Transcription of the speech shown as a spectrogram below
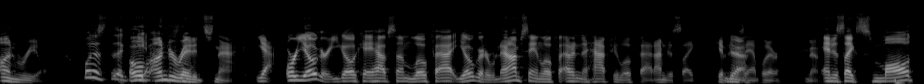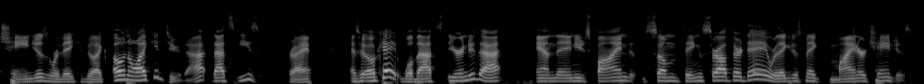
unreal. what is the Oh, yeah, underrated snack. Yeah, or yogurt. You go, okay, have some low fat yogurt. Or, now I'm saying low fat. I don't have to be low fat. I'm just like giving an example, whatever. Yeah. And it's like small changes where they could be like, oh no, I could do that. That's easy, right? And so, okay, well, that's you're gonna do that, and then you just find some things throughout their day where they can just make minor changes,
